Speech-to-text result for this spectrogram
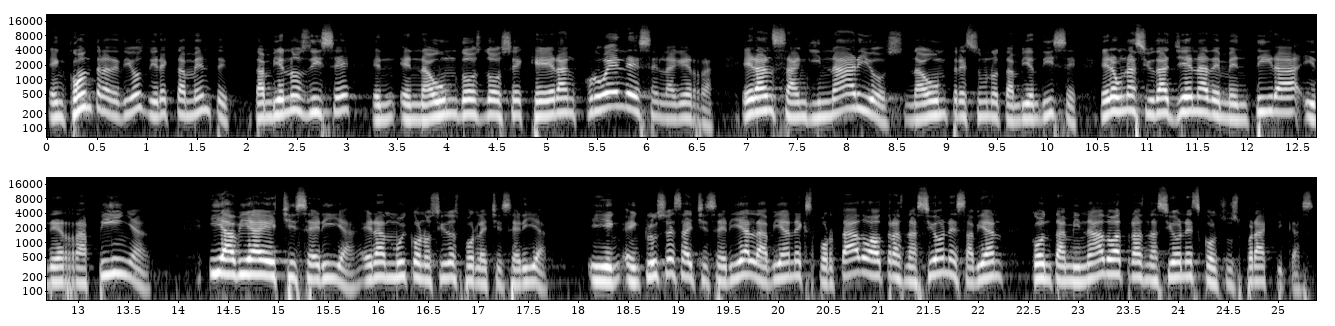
en contra de Dios directamente. También nos dice en, en Nahum 2.12 que eran crueles en la guerra eran sanguinarios. Nahum 3.1 también dice, era una ciudad llena de mentira y de rapiña. Y había hechicería, eran muy conocidos por la hechicería. Y, e incluso esa hechicería la habían exportado a otras naciones, habían contaminado a otras naciones con sus prácticas.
